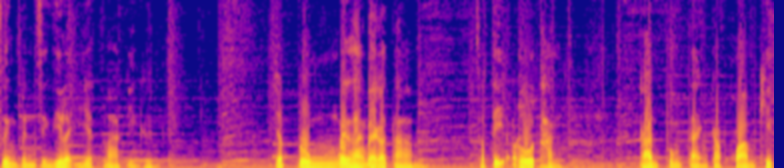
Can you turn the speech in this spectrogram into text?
ซึ่งเป็นสิ่งที่ละเอียดมากยิ่งขึ้น จะปรุงไปทางใดก็ตาม สติรู้ทัน การปรุงแต่งกับความคิด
